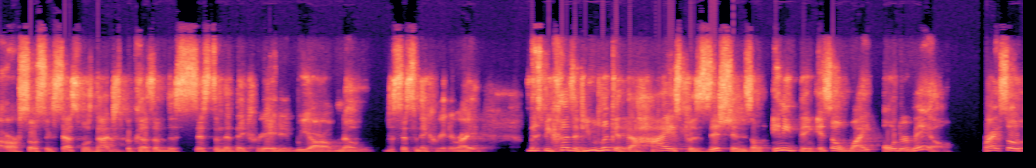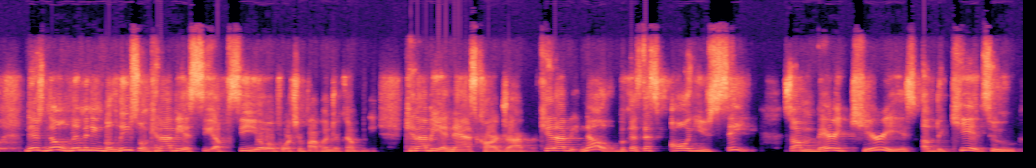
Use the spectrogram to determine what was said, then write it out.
are so successful is not just because of the system that they created. We all know the system they created, right? But it's because if you look at the highest positions on anything, it's a white older male right? So there's no limiting beliefs on can I be a, C- a CEO of Fortune 500 company? Can I be a NASCAR driver? Can I be? No, because that's all you see. So I'm very curious of the kids who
